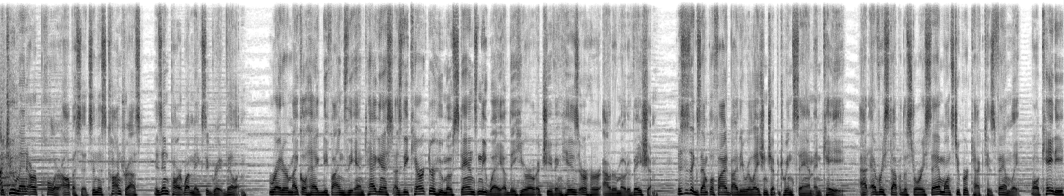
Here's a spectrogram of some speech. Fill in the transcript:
The two men are polar opposites, and this contrast is in part what makes a great villain. Writer Michael Hauge defines the antagonist as the character who most stands in the way of the hero achieving his or her outer motivation. This is exemplified by the relationship between Sam and Cady. At every step of the story, Sam wants to protect his family, while Cady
